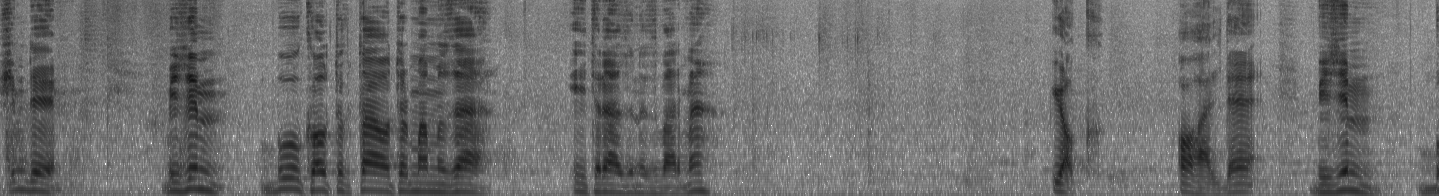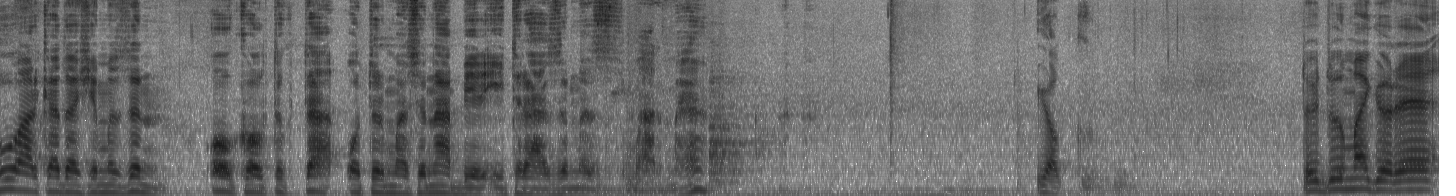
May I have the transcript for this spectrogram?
Şimdi bizim bu koltukta oturmamıza itirazınız var mı? Yok. O halde bizim bu arkadaşımızın o koltukta oturmasına bir itirazımız var mı? Yok. Duyduğuma göre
